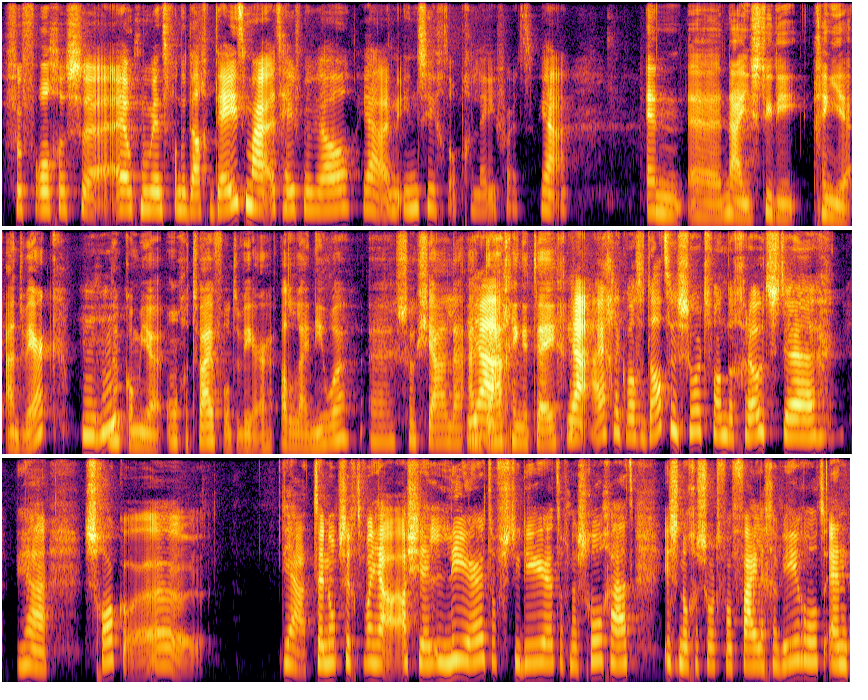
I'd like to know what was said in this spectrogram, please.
vervolgens uh, elk moment van de dag deed. Maar het heeft me wel ja, een inzicht opgeleverd. Ja. En uh, na je studie ging je aan het werk. Mhm. Dan kom je ongetwijfeld weer allerlei nieuwe uh, sociale uitdagingen tegen. Ja, eigenlijk was dat een soort van de grootste ja, schok ja, ten opzichte van ja, als je leert of studeert of naar school gaat, is het nog een soort van veilige wereld. En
